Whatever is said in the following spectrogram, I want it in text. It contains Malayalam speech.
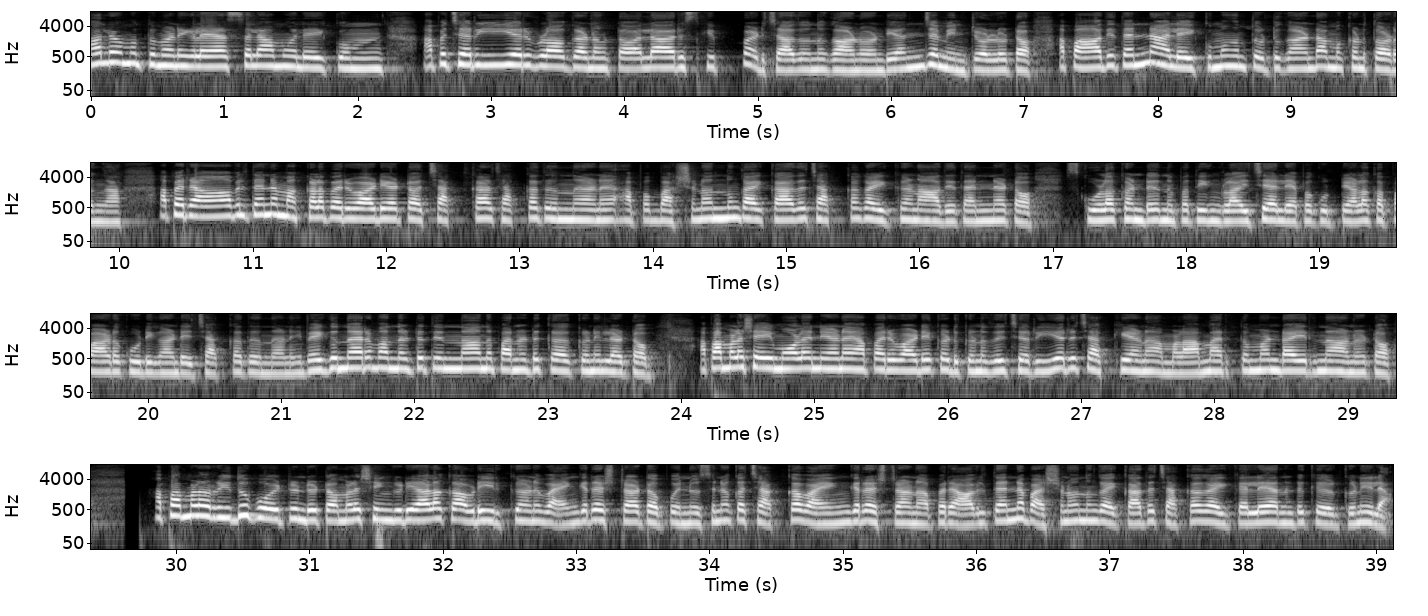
ഹലോ മുത്തുമണികളെ അസ്സലാമു അലൈക്കും. അപ്പോൾ ചെറിയൊരു വ്ളോഗാണ് കേട്ടോ. എല്ലാവരും സ്കിപ്പ് അടിച്ചാൽ അതൊന്ന് കാണുവേണ്ടി അഞ്ച് മിനിറ്റ് ഉള്ളൂ കേട്ടോ. അപ്പോൾ ആദ്യം തന്നെ അലയിക്കുമ്പോൾ തൊട്ടുകാണ്ട് നമുക്കൊന്ന് തുടങ്ങാം. അപ്പോൾ രാവിലെ തന്നെ മക്കളെ പരിപാടി കേട്ടോ. ചക്ക ചക്ക തിന്നാണ്. അപ്പോൾ ഭക്ഷണമൊന്നും കഴിക്കാതെ ചക്ക കഴിക്കണം ആദ്യം തന്നെ കേട്ടോ. സ്കൂളൊക്കെ ഉണ്ട് ഇന്നിപ്പോൾ തിങ്കളാഴ്ച അല്ലേ അപ്പോൾ കുട്ടികളൊക്കെ പാടെ കൂടിക്കാണ്ട് ചക്ക തിന്നാണ്. വൈകുന്നേരം വന്നിട്ട് തിന്നാന്ന് പറഞ്ഞിട്ട് കേൾക്കണില്ല കേട്ടോ. അപ്പോൾ നമ്മളെ ഷെയ്മോൾ തന്നെയാണ് ആ പരിപാടിയൊക്കെ എടുക്കുന്നത് ചെറിയൊരു ചക്കയാണ്. നമ്മൾ ആ മരത്തുമ്പോൾ ഉണ്ടായിരുന്നതാണ് കേട്ടോ. അപ്പം നമ്മൾ ഋതു പോയിട്ടുണ്ട് കേട്ടോ നമ്മളെ ശിങ്കിടിയാളൊക്കെ അവിടെ ഇരിക്കുകയാണ് ഭയങ്കര ഇഷ്ടമാണ് കേട്ടോ പൊന്നൂസിനൊക്കെ ചക്ക ഭയങ്കര ഇഷ്ടമാണ് അപ്പോൾ രാവിലെ തന്നെ ഭക്ഷണമൊന്നും കഴിക്കാതെ ചക്ക കഴിക്കല്ലേ പറഞ്ഞിട്ട് കേൾക്കണില്ല.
